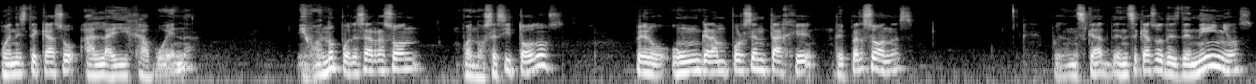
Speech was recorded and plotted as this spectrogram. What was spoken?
o en este caso a la hija buena. Y bueno, por esa razón, pues no sé si todos, pero un gran porcentaje de personas, pues en ese, caso desde niños,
